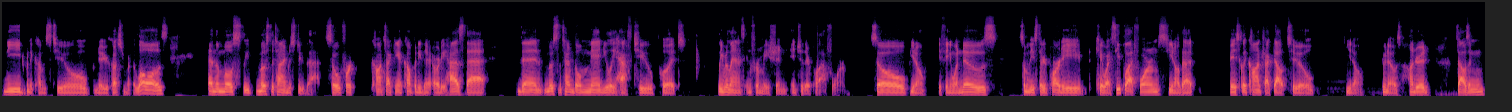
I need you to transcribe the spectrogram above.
need when it comes to you know your customer laws and the mostly most of the time just do that so for contacting a company that already has that then most of the time they'll manually have to put Liberland's information into their platform. So, you know, if anyone knows some of these third party KYC platforms, you know, that basically contract out to, you know, who knows, 100,000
